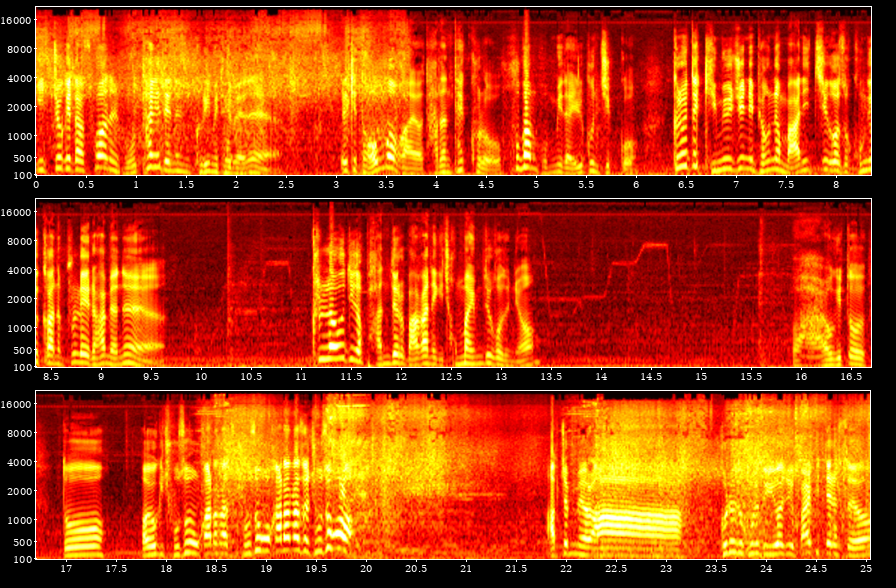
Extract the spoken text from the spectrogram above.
이쪽에다 소환을 못하게 되는 그림이 되면은 이렇게 넘어가요. 다른 테크로. 후반 봅니다. 일군 찍고. 그럴 때 김유진이 병력 많이 찍어서 공격 가는 플레이를 하면은 클라우디가 반대로 막아내기 정말 힘들거든요. 와 여기 또또 어 여기 조성호 깔아놨어. 조성호 깔아놨어. 조성호! 앞전멸. 아 그래도 그래도 이 와중에 빨피 때렸어요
